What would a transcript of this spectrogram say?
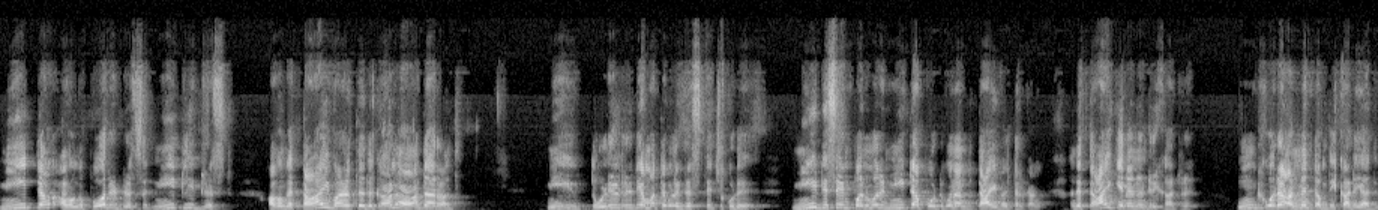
நீட்டா அவங்க போடுற Dress நீட்லி ட்ரெஸ்ட் அவங்க தாய் வளர்த்ததுக்கான ஆதாரம் அது. நீ தொழில் ரீதியா மத்தவங்களை ட்ரெஸ் தைச்சு கொடு. நீ டிசைன் பண்ணும்போது நீட்டா போட்டுக்கோன்னு அந்த தாய் வளர்த்துருக்காங்க. அந்த தாய்க்கு என்ன நன்றி காட்டுற? உங்களுக்கு ஒரு அண்ணன் தம்பி கிடையாது.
